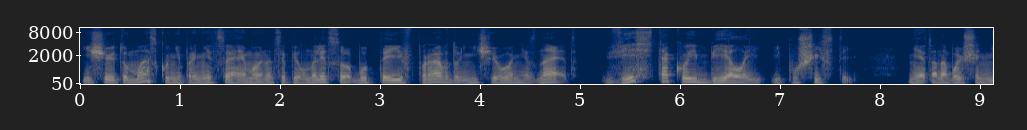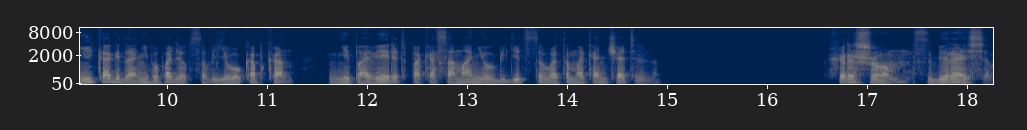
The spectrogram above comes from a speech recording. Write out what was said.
Еще эту маску непроницаемую нацепил на лицо, будто и вправду ничего не знает. Весь такой белый и пушистый. Нет, она больше никогда не попадется в его капкан. Не поверит, пока сама не убедится в этом окончательно. «Хорошо, собирайся,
